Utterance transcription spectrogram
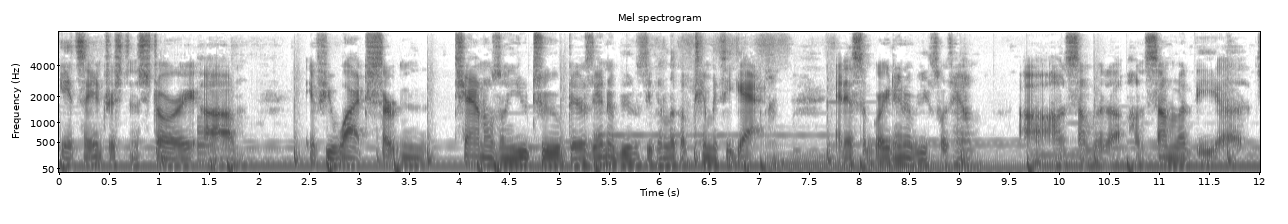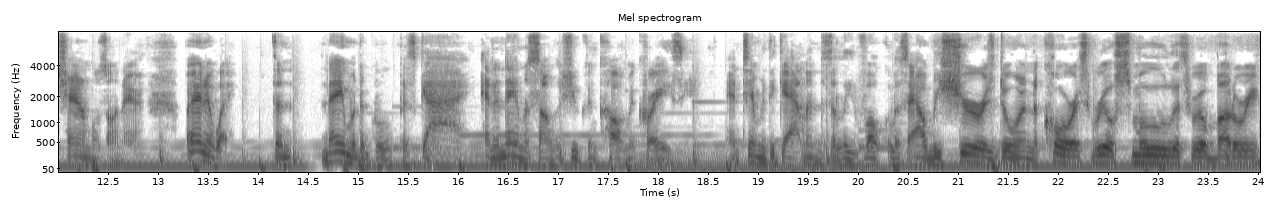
it's an interesting story. Um, if you watch certain channels on YouTube, there's interviews. You can look up Timothy Gatling and there's some great interviews with him uh, on some of the on some of the uh, channels on there. But anyway, the name of the group is Guy, and the name of the song is "You Can Call Me Crazy." And Timothy Gatling is the lead vocalist. Al B. Sure is doing the chorus, real smooth. It's real buttery.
